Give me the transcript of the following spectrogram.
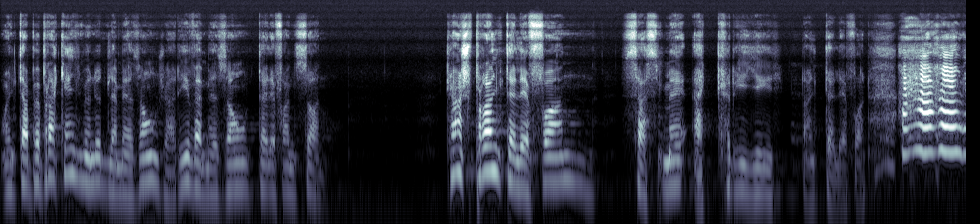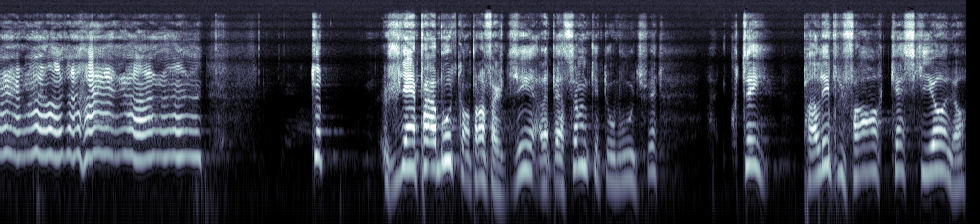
On est à peu près à 15 minutes de la maison. J'arrive à la maison, le téléphone sonne. Quand je prends le téléphone, ça se met à crier dans le téléphone. Tout, je viens pas à bout de comprendre. Fait je dis à la personne qui est au bout du fil, écoutez, parlez plus fort, qu'est-ce qu'il y a là?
